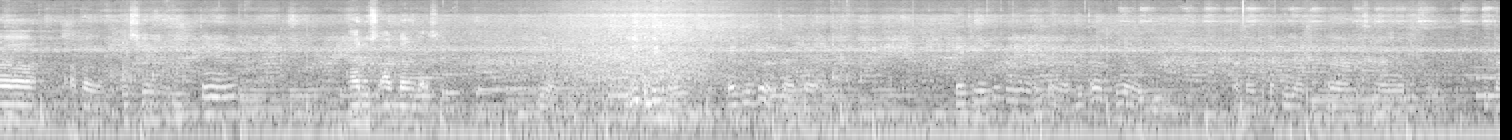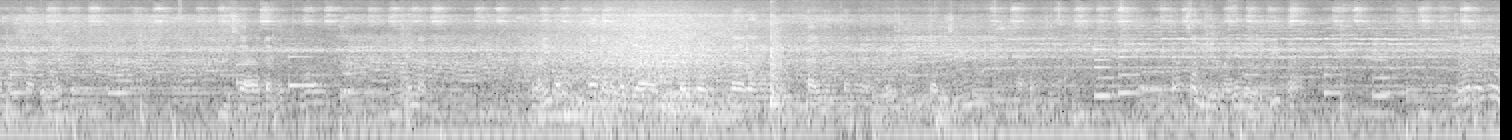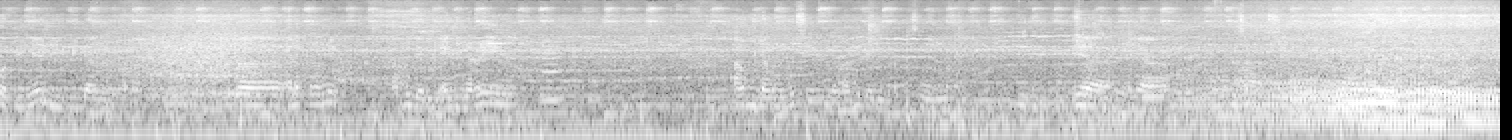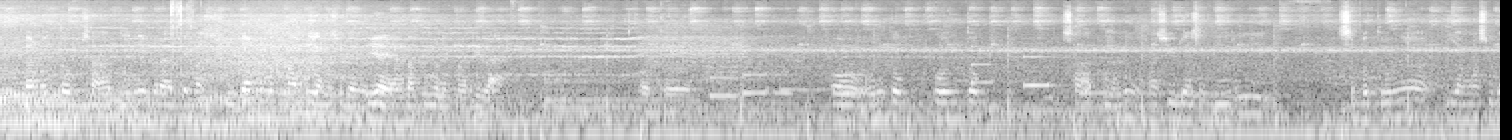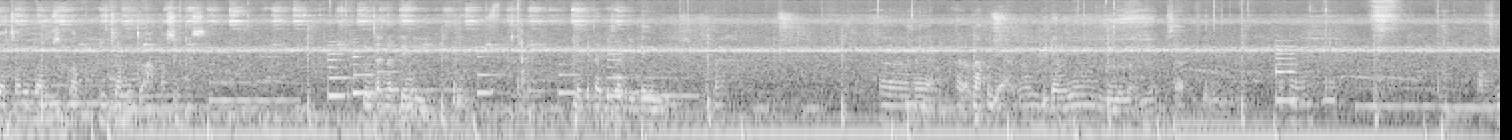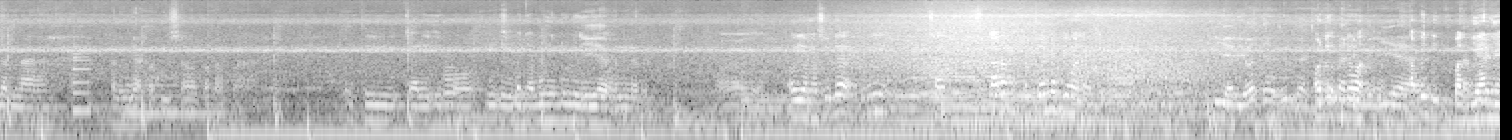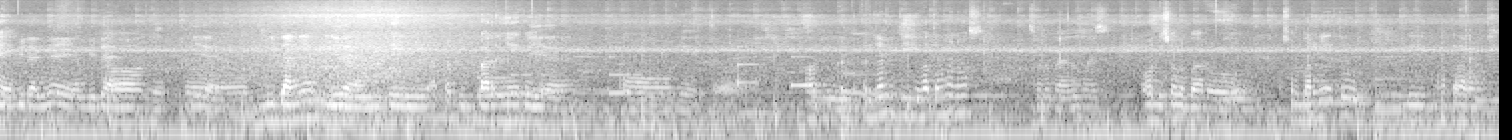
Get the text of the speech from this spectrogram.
eh apa ya passion itu harus ada nggak sih? Iya. Ini penting dong. Passion itu harus ada. Passion itu kayak apa ya? Kita punya hobi. Atau kita punya eh, kesenangan itu. Kita manfaatin aja. Bisa dapat uang enak. Apalagi kan kita ada kerja di bidang yang kita inginkan kayak passion kita di sini kita kerja. Kita sambil mainin hobi kita. Misalnya kamu hobinya di bidang apa? Eh, elektronik. Kamu jadi engineering kamu bidang musik ya kamu jadi seniman iya iya. Musik dan untuk saat ini berarti masih sudah menikmati yang sudah iya yang pasti menikmati lah. Oke. Oh untuk untuk saat ini Mas Yuda sendiri sebetulnya yang Mas Yuda cari dalam sebuah pekerjaan itu apa sih Mas? puncak tertinggi ya kita bisa bikin eh, kayak kalau aku ya kan bidangnya di ya bisa bikin apa outlet lah paling nggak apa bisa apa apa Nanti cari Mm-mm. sebanyak mungkin dulu iya gitu. bener Oh iya. Oh iya Mas Yuda ini saat, sekarang kerjanya di mana? Iya di hotel juga Oh, di- di kan hotel. iya Tapi di bagiannya Tapi ya? bidangnya ya yang beda Oh gitu. Iya. Bidangnya di, Iya. di apa di barnya itu ya? iya Oh gitu. Oh Di- kerjaan di hotel mana Mas? Solo baru mas Oh di Solo Baru. Solo Barunya itu di hotel apa Mas?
